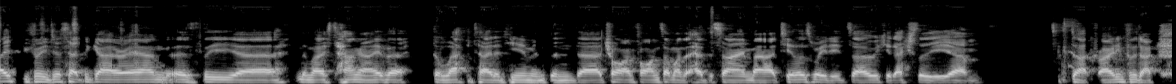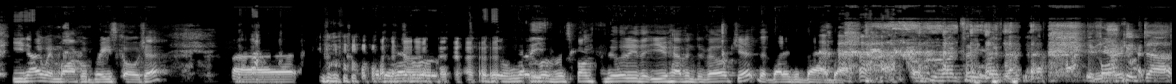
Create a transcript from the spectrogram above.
basically just had to go around as the uh, the most hungover, dilapidated humans and uh, try and find someone that had the same uh, till as we did, so we could actually um, start trading for the day. You know when Michael Briggs calls you. Uh, the, level of, the level of responsibility that you haven't developed yet, that that is a bad day. if I could, uh,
